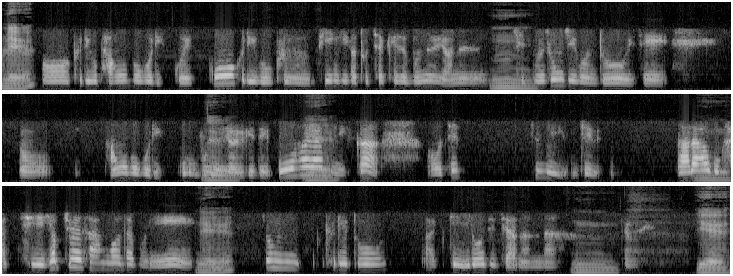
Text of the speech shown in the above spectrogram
네. 어 그리고 방호복을 입고 있고, 그리고 그 비행기가 도착해서 문을 여는 음. 운송 직원도 이제 어 방호복을 입고 문을 네. 열게 되고 하야 네. 보니까 어쨌든 이제 나라하고 음. 같이 협조해서 한 거다 보니 네. 좀 그래도 맞게 이루어지지 않았나. 음. 예,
